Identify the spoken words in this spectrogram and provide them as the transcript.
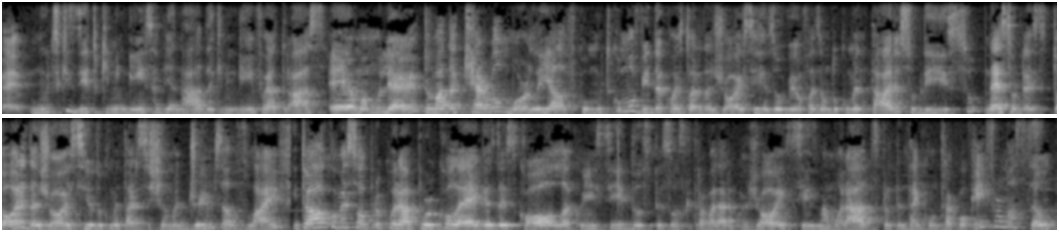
é muito esquisito que ninguém sabia nada, que ninguém foi atrás. É uma mulher chamada Carol Morley, ela ficou muito comovida com a história da Joyce e resolveu fazer um documentário sobre isso, né, sobre a história da Joyce, e o documentário se chama Dreams of Life. Então ela começou a procurar por colegas da escola, conhecidos, pessoas que trabalharam com a Joyce, ex-namorados, para tentar encontrar qualquer informação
